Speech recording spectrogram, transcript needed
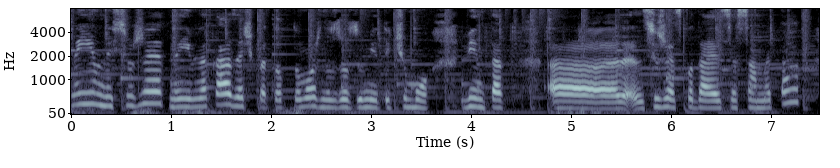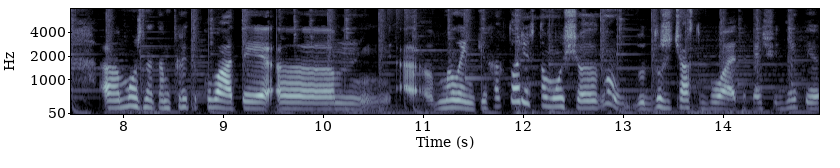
наївний сюжет, наївна казочка. Тобто можна зрозуміти, чому він так е, сюжет складається саме так. Е, можна там критикувати е, маленьких акторів, тому що ну дуже часто буває таке, що діти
